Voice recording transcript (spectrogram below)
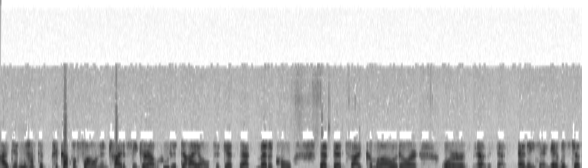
I didn't have to pick up a phone and try to figure out who to dial to get that medical that bedside commode or or uh, anything. It was just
